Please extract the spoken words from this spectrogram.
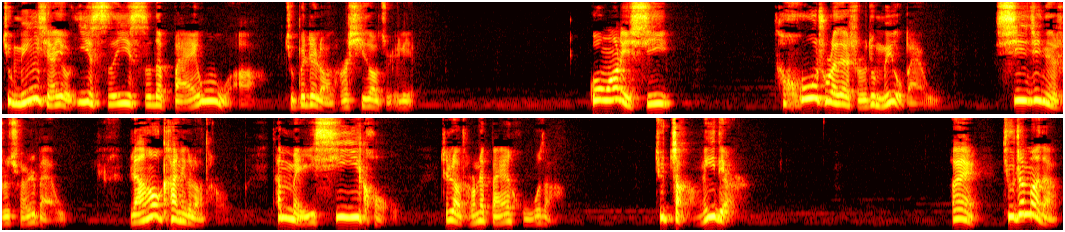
就明显有一丝一丝的白雾啊，就被这老头吸到嘴里。光往里吸。他呼出来的时候就没有白雾，吸进去的时候全是白雾。然后看这个老头他每吸一口，这老头那白胡子就长一点儿哎，就这么的，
